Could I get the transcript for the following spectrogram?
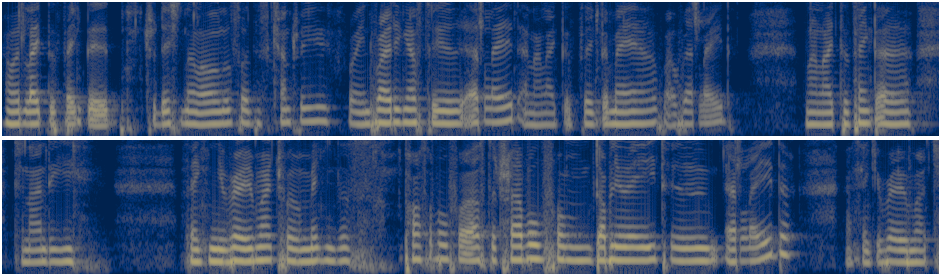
I would like to thank the traditional owners of this country for inviting us to Adelaide, and I'd like to thank the mayor of Adelaide, and I'd like to thank the Tarnanthi. Thanking you very much for making this possible for us to travel from WA to Adelaide. And thank you very much.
